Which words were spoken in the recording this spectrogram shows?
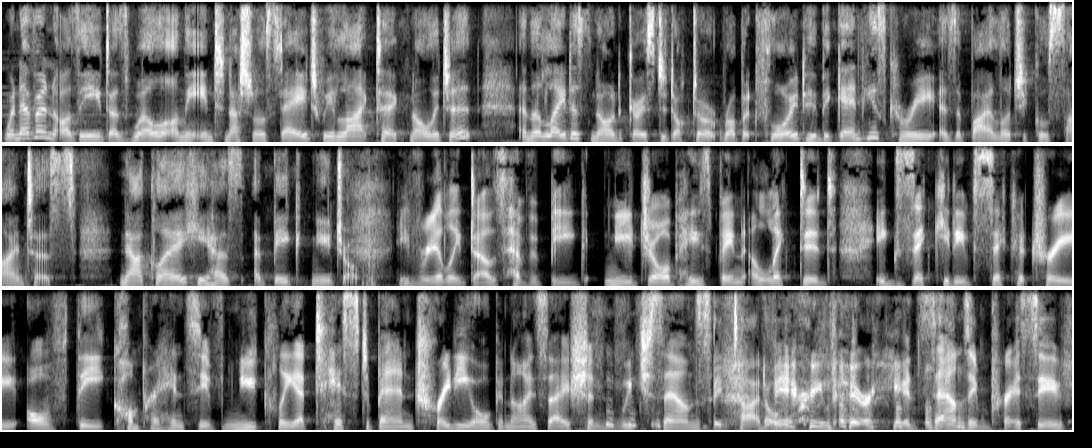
Whenever an Aussie does well on the international stage, we like to acknowledge it, and the latest nod goes to Dr. Robert Floyd, who began his career as a biological scientist. Now, Claire, he has a big new job. He really does have a big new job. He's been elected Executive Secretary of the Comprehensive Nuclear Test Ban Treaty Organisation, which sounds big title. very, very, it sounds impressive.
